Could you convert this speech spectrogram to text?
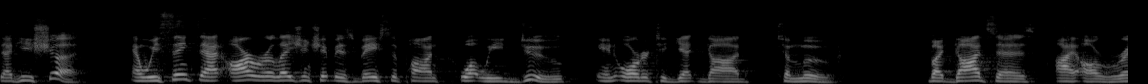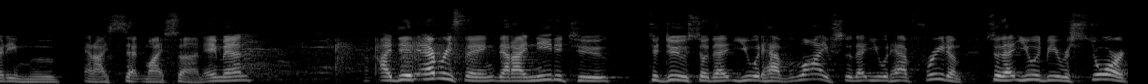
that He should. And we think that our relationship is based upon what we do in order to get God to move. But God says, I already moved and I sent my son. Amen? I did everything that I needed to to do so that you would have life, so that you would have freedom, so that you would be restored,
